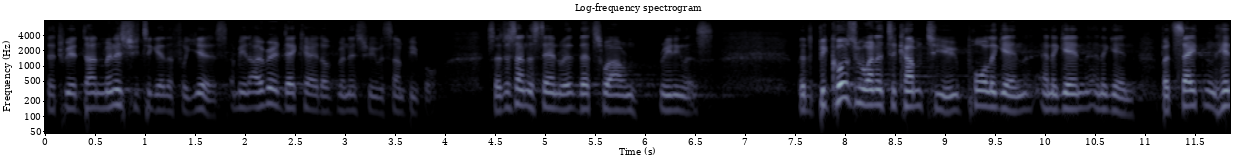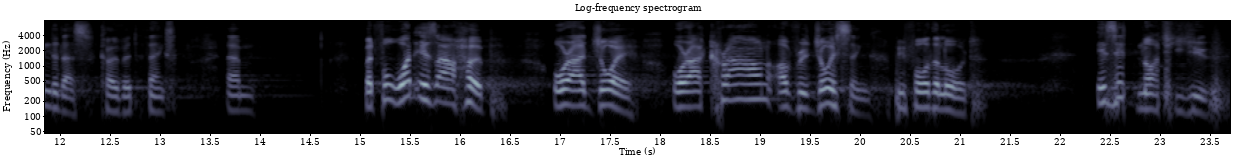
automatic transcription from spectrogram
that we had done ministry together for years. I mean, over a decade of ministry with some people. So just understand that's why I'm reading this. But because we wanted to come to you, Paul again and again and again, but Satan hindered us, COVID, thanks. Um, but for what is our hope or our joy or our crown of rejoicing before the Lord? Is it not you?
